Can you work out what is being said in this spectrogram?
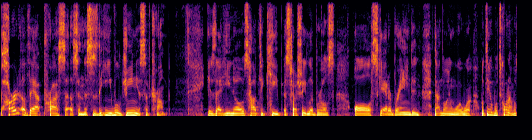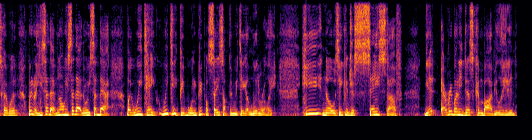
Part of that process, and this is the evil genius of Trump, is that he knows how to keep, especially liberals, all scatterbrained and not knowing what's, what's going on. What's going on? Wait a minute, he said that. No, he said that. No, he said that. Like we take we take people when people say something, we take it literally. He knows he can just say stuff, get everybody discombobulated,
